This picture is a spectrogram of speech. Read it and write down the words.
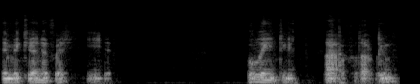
Same again over here. We'll do that for that room.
